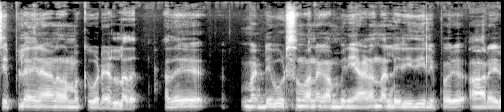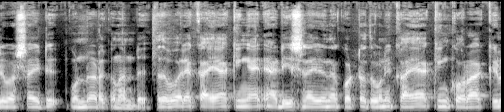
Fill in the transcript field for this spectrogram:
സിപ്പ് ലൈനാണ് നമുക്ക് ഇവിടെ ഉള്ളത്. അത് മഡ്ഡി ബൂട്ട്സ് എന്ന് പറഞ്ഞ കമ്പനിയാണ് നല്ല രീതിയിൽ ഇപ്പോൾ ഒരു ആറേഴ് വർഷമായിട്ട് കൊണ്ടു നടക്കുന്നുണ്ട്. അതുപോലെ കയാക്കിങ് അഡീഷണൽ ആയി വരുന്ന കൊട്ടത്തോണി കയാക്കിംഗ് കൊറാക്കിൾ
